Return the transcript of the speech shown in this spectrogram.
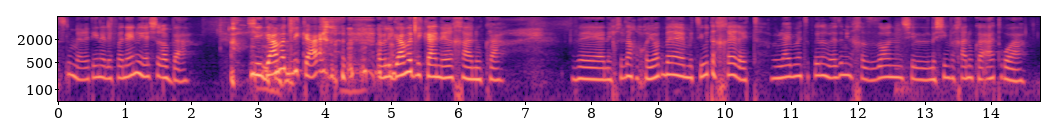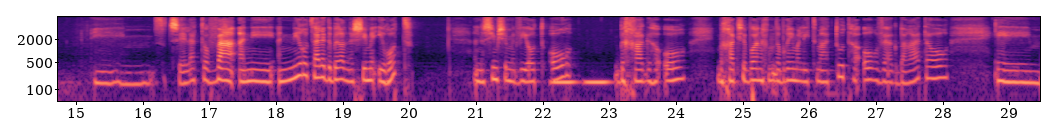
זאת אומרת, הנה, לפנינו יש רבה, שהיא גם מדליקה, אבל היא גם מדליקה נר חנוכה. ואני חושבת שאנחנו חיות במציאות אחרת, ואולי באמת ספרי לנו איזה מין חזון של נשים וחנוכה את רואה. אמ, זאת שאלה טובה. אני, אני רוצה לדבר על נשים מאירות, על נשים שמביאות אור בחג האור, בחג שבו אנחנו מדברים על התמעטות האור והגברת האור. אמ,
